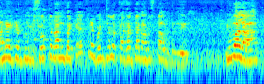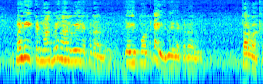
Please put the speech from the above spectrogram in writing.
అనేటటువంటి సూత్రాన్ని బట్టే ప్రపంచంలో కథంతా నడుస్తూ ఉంటుంది. ఇవాళ మళ్ళీ ఇక్కడ నలభై నాలుగు వేల ఎకరాలు ఎయిర్పోర్ట్కి ఐదు వేల ఎకరాలు. తర్వాత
